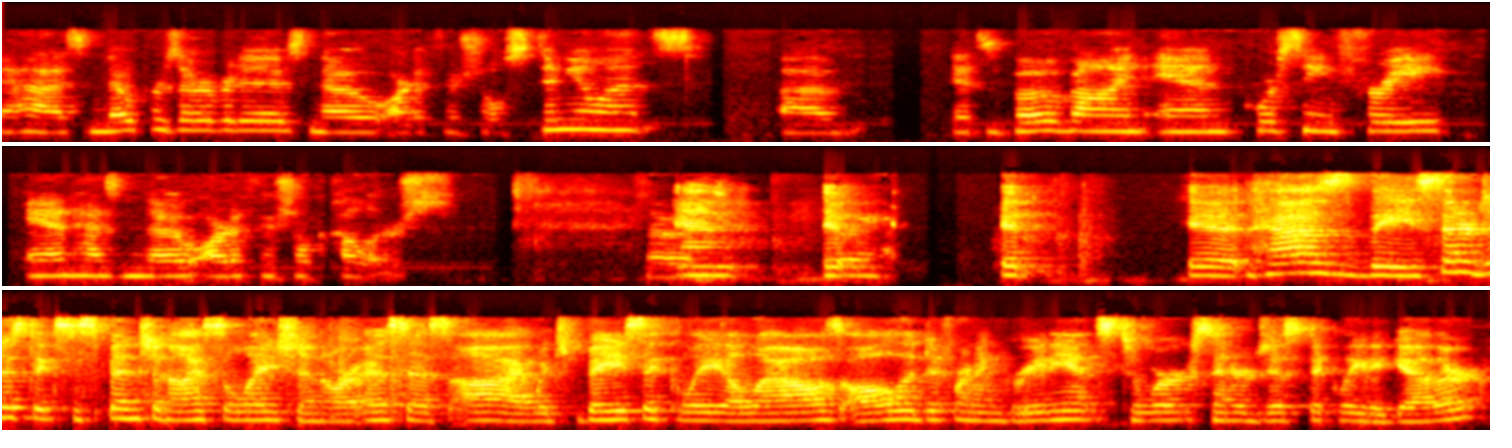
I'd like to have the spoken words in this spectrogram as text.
It has no preservatives, no artificial stimulants. Um, it's bovine and porcine free and has no artificial colors. So and it, it, it has the synergistic suspension isolation or SSI, which basically allows all the different ingredients to work synergistically together.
